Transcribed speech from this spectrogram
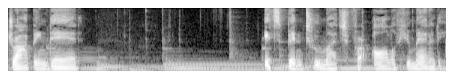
dropping dead it's been too much for all of humanity.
